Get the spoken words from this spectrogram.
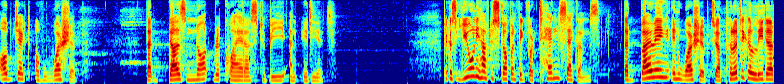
object of worship that does not require us to be an idiot. Because you only have to stop and think for 10 seconds that bowing in worship to a political leader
